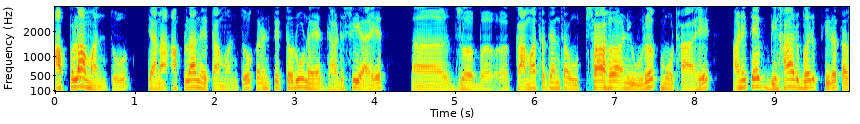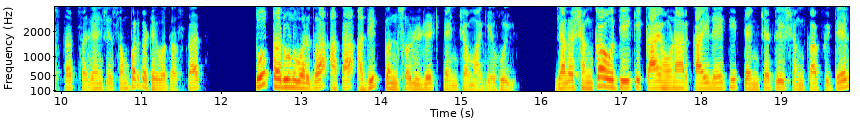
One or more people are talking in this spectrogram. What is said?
आपला मानतो त्यांना आपला नेता मानतो कारण ते तरुण आहेत धाडसी आहेत. जो कामाचा त्यांचा उत्साह आणि उरक मोठा आहे. आणि ते बिहारभर फिरत असतात सगळ्यांशी संपर्क ठेवत असतात तो तरुण वर्ग आता अधिक कन्सॉलिडेट त्यांच्या मागे होईल. ज्याला शंका होती की काय होणार काय नाही ती त्यांच्यातली शंका फिटेल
